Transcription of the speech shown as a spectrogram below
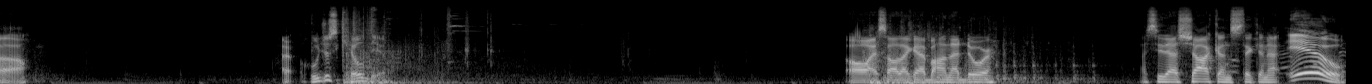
Uh oh. Who just killed you? Oh, I saw that guy behind that door. I see that shotgun sticking out. Ew!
